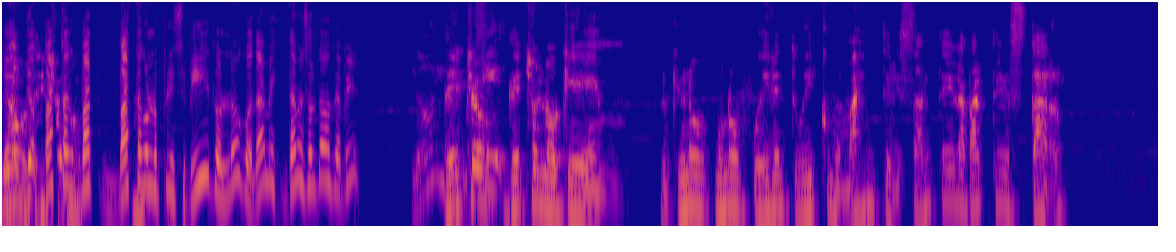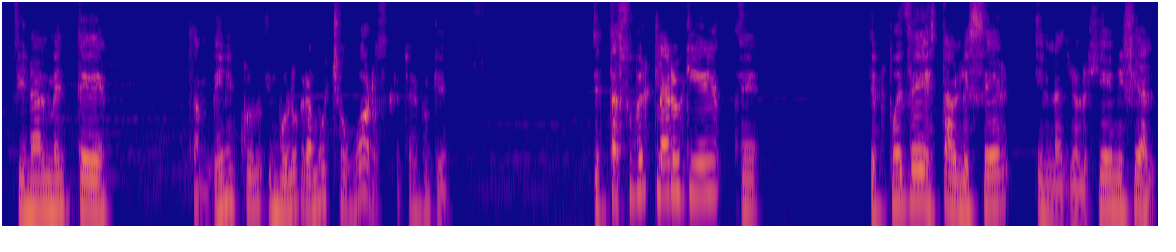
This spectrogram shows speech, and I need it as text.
Yo- No, yo- de basta, hecho- ba- basta con los principitos, loco. Dame, dame soldados de a pie. no, De hecho, sí, de hecho lo que, lo que uno, uno pudiera intuir como más interesante de la parte de Star, finalmente también involucra mucho Wars, ¿cachai? Porque está súper claro que eh, después de establecer en la trilogía inicial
